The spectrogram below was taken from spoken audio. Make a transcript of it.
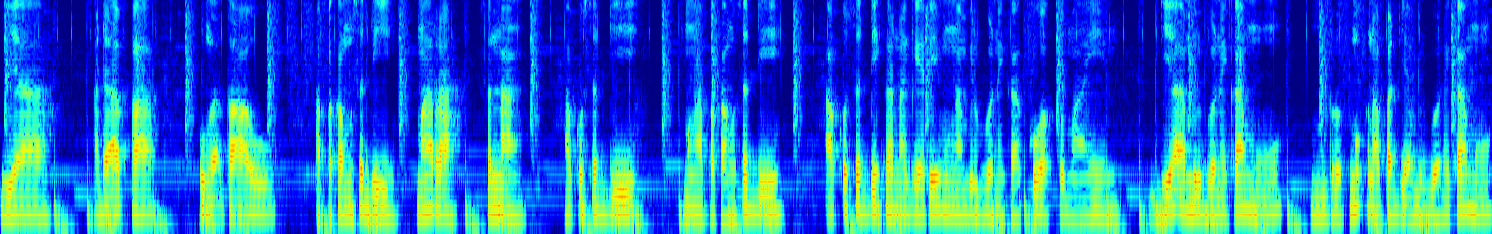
Ya, ada apa? Aku nggak tahu. Apa kamu sedih? Marah? Senang? Aku sedih. Mengapa kamu sedih? Aku sedih karena Gary mengambil bonekaku waktu main. Dia ambil bonekamu. Menurutmu kenapa dia ambil bonekamu?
